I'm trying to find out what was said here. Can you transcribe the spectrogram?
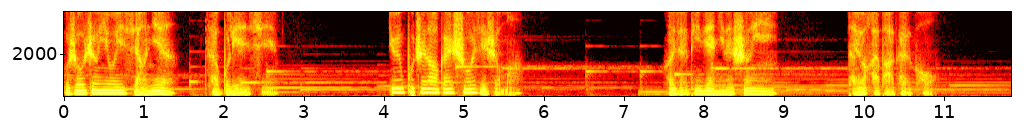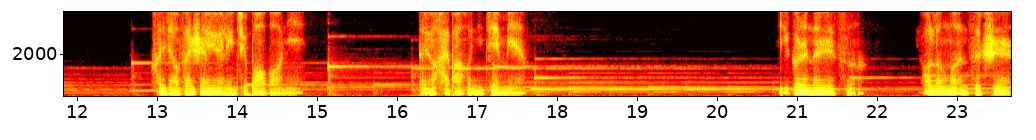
有时候正因为想念，才不联系，因为不知道该说些什么。很想听见你的声音，但又害怕开口。很想翻山越岭去抱抱你。但又害怕和你见面。一个人的日子，要冷暖自知，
